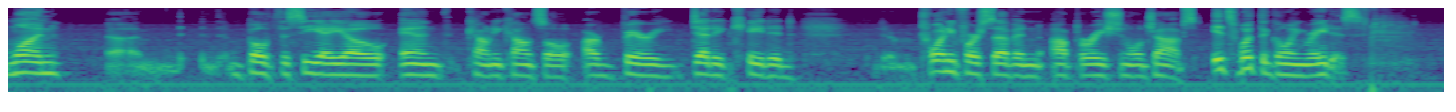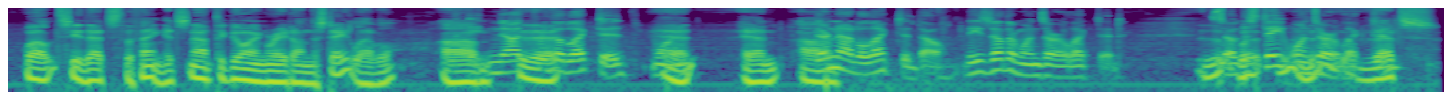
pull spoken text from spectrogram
one. Uh, both the CAO and county counsel are very dedicated 24/7 operational jobs. It's what the going rate is. Well, see, that's the thing. It's not the going rate on the state level. Um, not for the elected one. And, and um, they're not elected though. These other ones are elected. So the state ones are elected. That's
